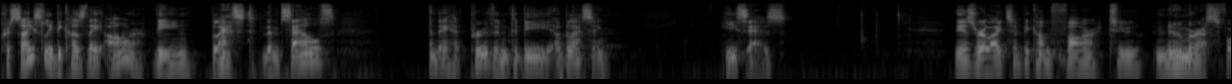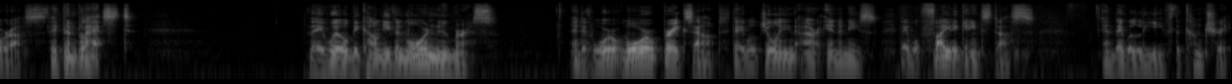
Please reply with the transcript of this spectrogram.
precisely because they are being blessed themselves and they have proven to be a blessing. He says, the Israelites have become far too numerous for us. They've been blessed. They will become even more numerous. And if war, war breaks out, they will join our enemies, they will fight against us, and they will leave the country.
